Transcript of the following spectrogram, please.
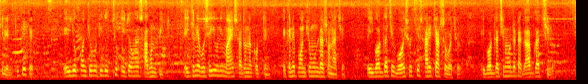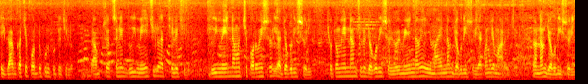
ছিলেন, ঠিক আছে? এই যে পঞ্চবটী দেখছ, এইটা ওনার সাধন পীঠ এইখানে বসেই উনি মায়ের সাধনা করতেন। এখানে পঞ্চমুণ্ডাসন আছে। এই বটগাছের বয়স হচ্ছে সাড়ে চারশো বছর। এই বটগাছের মধ্যে একটা গাব গাছ ছিল। সেই গাব গাছে পদ্মফুল ফুটেছিল। রামপ্রসাদ সেনের দুই মেয়ে ছিল, এক ছেলে ছিল। দুই মেয়ের নাম হচ্ছে পরমেশ্বরী আর জগদীশ্বরী। ছোট মেয়ের নাম ছিল জগদীশ্বরী, ওই মেয়ের নামে এই মায়ের নাম জগদীশ্বরী। এখন যে মা রয়েছে, তার নাম জগদীশ্বরী।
